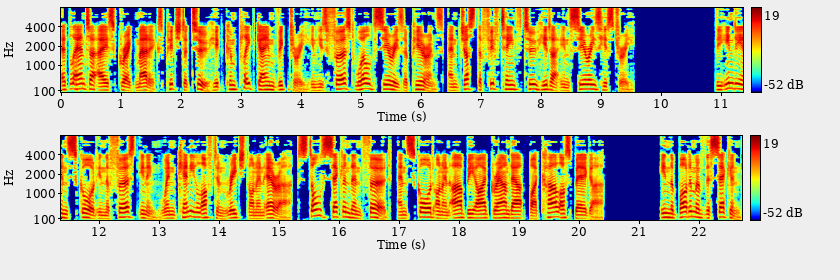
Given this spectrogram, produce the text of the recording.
Atlanta ace Greg Maddux pitched a two-hit complete game victory in his first World Series appearance and just the 15th two-hitter in series history. The Indians scored in the first inning when Kenny Lofton reached on an error, stole second and third, and scored on an RBI groundout by Carlos Baerga. In the bottom of the second,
